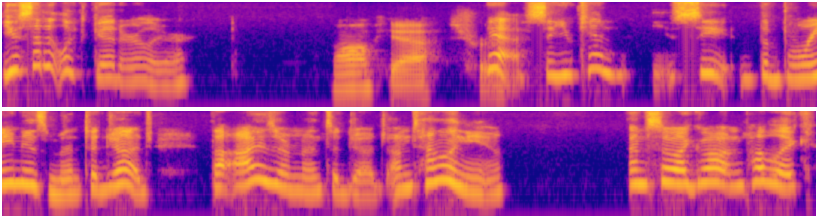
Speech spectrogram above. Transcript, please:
you said it looked good earlier. Well, yeah, sure. Yeah, so you can you see the brain is meant to judge. The eyes are meant to judge. I'm telling you. And so I go out in public.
